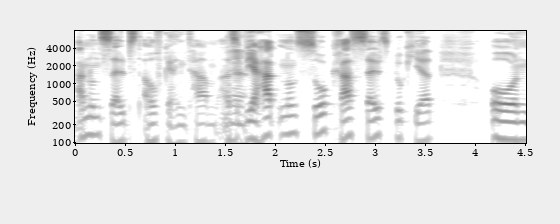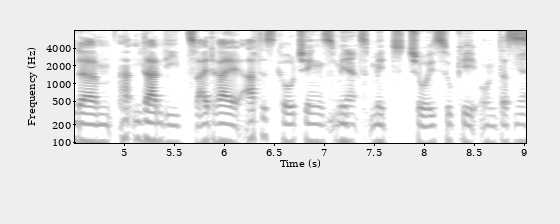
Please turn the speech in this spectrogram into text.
an uns selbst aufgehängt haben. Also Ja. wir hatten uns so krass selbst blockiert und ähm, hatten dann die zwei, drei Artist-Coachings mit, Ja. mit Joey Suki und das Ja.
